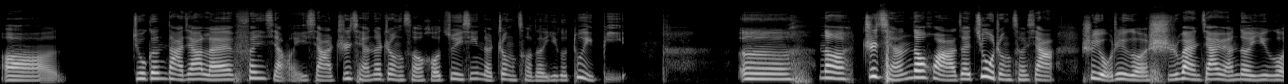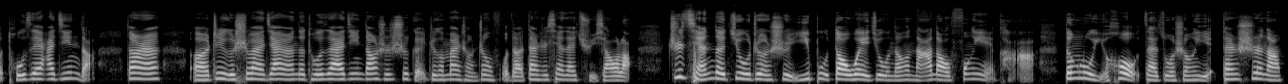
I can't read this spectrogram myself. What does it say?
呃，就跟大家来分享一下之前的政策和最新的政策的一个对比。嗯，那之前的话，在旧政策下是有这个十万加元的一个投资押金的。当然，呃，这个十万加元的投资押金当时是给这个曼省政府的，但是现在取消了。之前的旧政是一步到位就能拿到枫叶卡，登录以后再做生意。但是呢，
